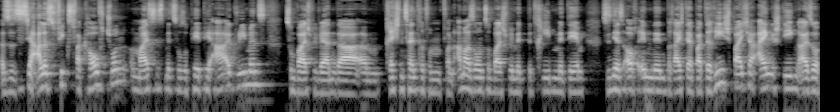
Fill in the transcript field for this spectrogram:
also es ist ja alles fix verkauft schon, meistens mit so, so PPA-Agreements. Zum Beispiel werden da ähm, Rechenzentren von, von Amazon zum Beispiel mit betrieben, mit dem sind jetzt auch in den Bereich der Batteriespeicher eingestiegen, also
